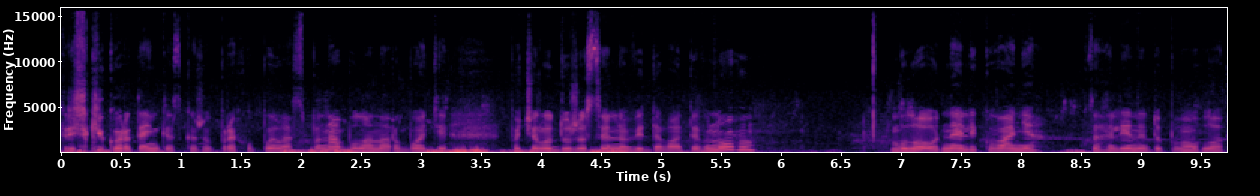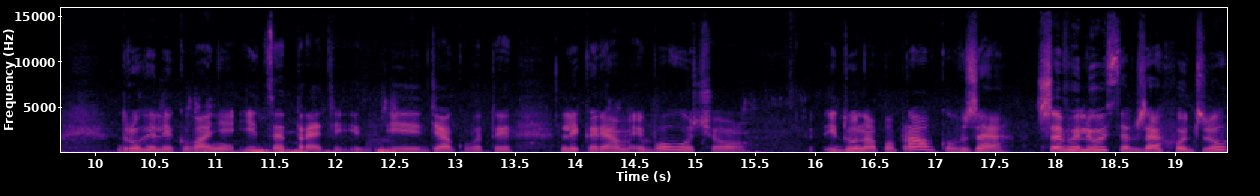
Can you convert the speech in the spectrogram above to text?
трішки коротенько скажу, прихопила спина, була на роботі, почало дуже сильно віддавати в ногу. Було одне лікування, взагалі не допомогло, друге лікування і це третє. І, і дякувати лікарям і Богу, що йду на поправку, вже шевелюся, вже ходжу.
